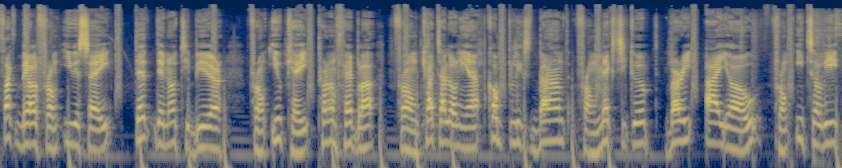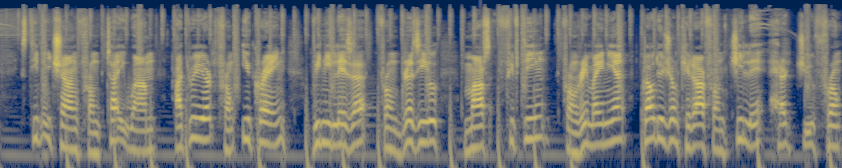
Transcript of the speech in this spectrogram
Thak Bell from USA, Ted Denoti Beer from UK, Pronom Febla from Catalonia, Complex Band from Mexico, Barry I.O. from Italy, Stephen Chang from Taiwan, Adrier from Ukraine, Vinny Leza from Brazil, Mars 15 from Romania, Claudio Jonquera from Chile, Hertu from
